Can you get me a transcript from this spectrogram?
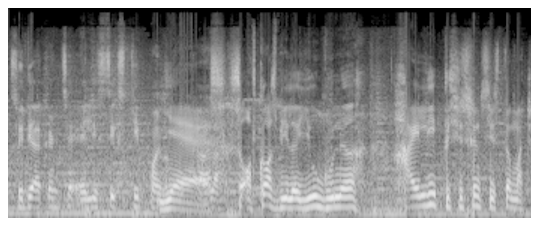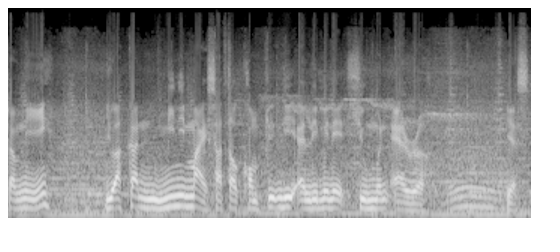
So dia akan check at least 60 point Yes. lah. So of course bila you guna highly precision system macam ni, you akan minimize atau completely eliminate human error. Yes.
